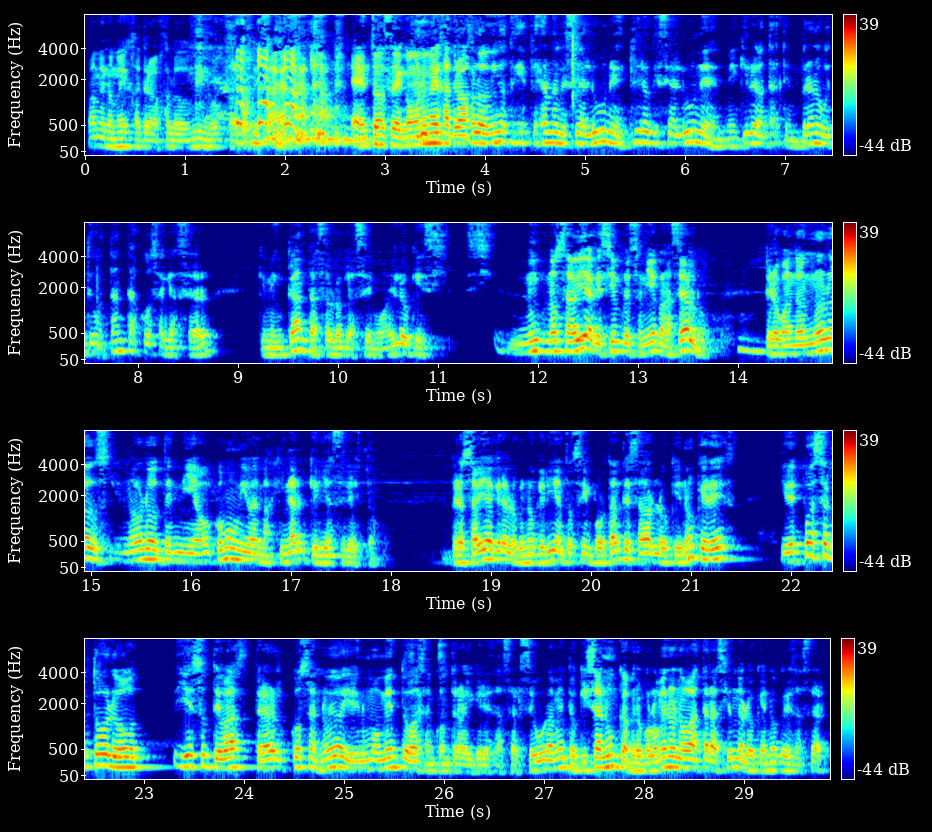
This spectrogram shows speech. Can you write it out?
Pame no me deja trabajar los domingos. Entonces, como no me deja trabajar los domingos, estoy esperando que sea lunes, quiero que sea lunes, me quiero levantar temprano porque tengo tantas cosas que hacer, que me encanta hacer lo que hacemos, es lo que no sabía que siempre soñé con hacerlo, pero cuando no lo, no lo tenía, ¿cómo me iba a imaginar que quería hacer esto? Pero sabía que era lo que no quería, entonces es importante saber lo que no querés y después hacer todo lo y eso te va a traer cosas nuevas y en un momento vas a encontrar que querés hacer, seguramente, o quizá nunca, pero por lo menos no vas a estar haciendo lo que no querés hacer.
